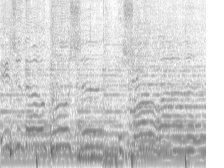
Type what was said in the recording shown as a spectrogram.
一直到故事给说完。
